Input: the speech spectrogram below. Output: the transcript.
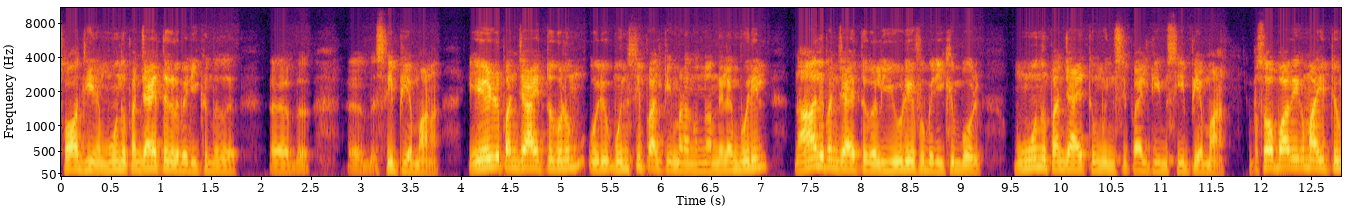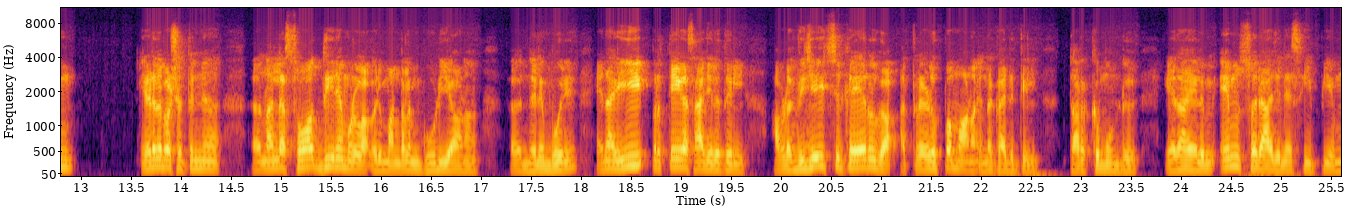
സ്വാധീനം മൂന്ന് പഞ്ചായത്തുകൾ ഭരിക്കുന്നത് സി പി എം ആണ്. ഏഴ് പഞ്ചായത്തുകളും ഒരു മുനിസിപ്പാലിറ്റിയും അടങ്ങുന്ന നിലമ്പൂരിൽ നാല് പഞ്ചായത്തുകൾ യു ഡി എഫ് ഭരിക്കുമ്പോൾ മൂന്ന് പഞ്ചായത്തും മുനിസിപ്പാലിറ്റിയും സി പി എം ആണ്. അപ്പോൾ സ്വാഭാവികമായിട്ടും ഇടതുപക്ഷത്തിന് നല്ല സ്വാധീനമുള്ള ഒരു മണ്ഡലം കൂടിയാണ് നിലമ്പൂര്. എന്നാൽ ഈ പ്രത്യേക സാഹചര്യത്തിൽ അവിടെ വിജയിച്ച് കയറുക അത്ര എളുപ്പമാണ് എന്ന കാര്യത്തിൽ തർക്കമുണ്ട്. ഏതായാലും എം സ്വരാജിനെ സി പി എം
